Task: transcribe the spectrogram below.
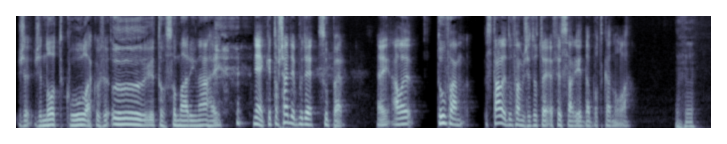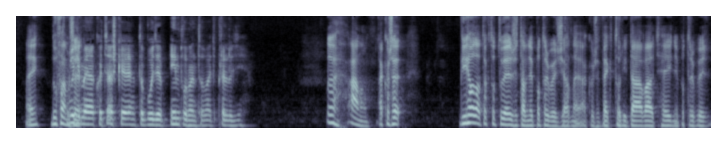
že, že not cool, akože uh, je to somarina, hej. Nie, keď to všade bude, super. Hej, ale dúfam, stále dúfam, že toto je FSR 1.0. Uh-huh. Hej, dúfam, Uvidíme, že... ako ťažké to bude implementovať pre ľudí. Uh, áno, akože výhoda tohto tu je, že tam nepotrebuješ žiadne akože vektory dávať, hej, nepotrebuje,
